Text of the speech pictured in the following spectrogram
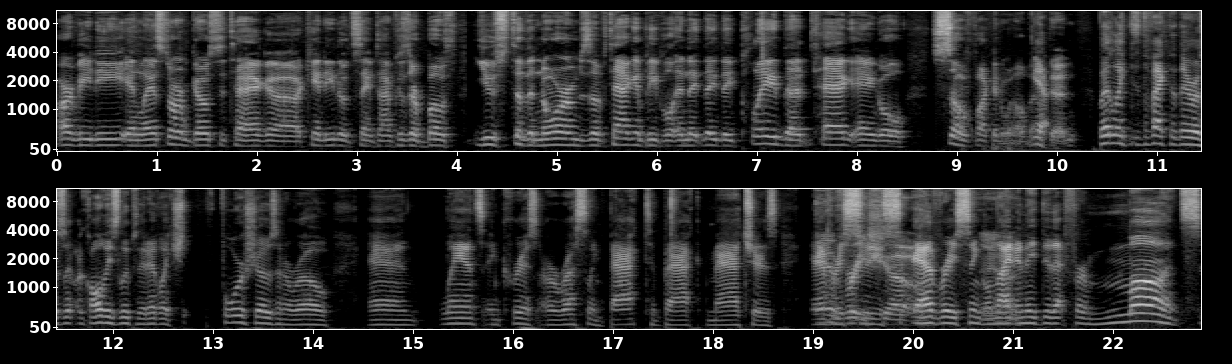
RVD and Lance Storm goes to tag uh, Candido at the same time because they're both used to the norms of tagging people, and they, they, they played that tag angle so fucking well back Yeah. then. But like the fact that there was like all these loops, they'd have like sh- four shows in a row, and Lance and Chris are wrestling back to back matches every Every show. every single Yeah. night, and they did that for months.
